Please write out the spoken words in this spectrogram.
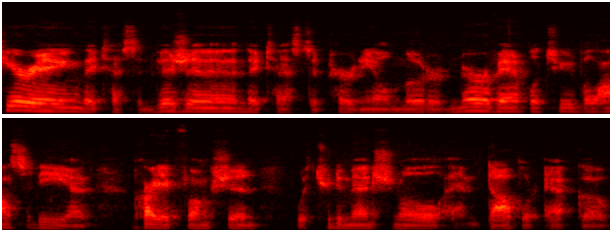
hearing, they tested vision, they tested peroneal motor nerve amplitude, velocity, and cardiac function with two-dimensional and Doppler echo.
